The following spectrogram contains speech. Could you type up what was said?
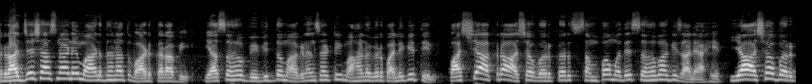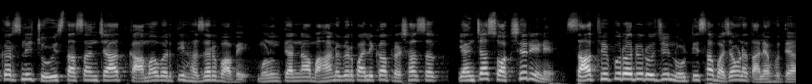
राज्य शासनाने मानधनात वाढ करावी यासह विविध मागण्यांसाठी महानगरपालिकेतील पाचशे अकरा आशा वर्कर्स संपामध्ये सहभागी झाले आहेत. या आशा वर्कर्सनी चोवीस तासांच्या आत कामावरती हजर व्हावे म्हणून त्यांना महानगरपालिका प्रशासक यांच्या स्वाक्षरीने सात फेब्रुवारी रोजी नोटिसा बजावण्यात आल्या होत्या.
